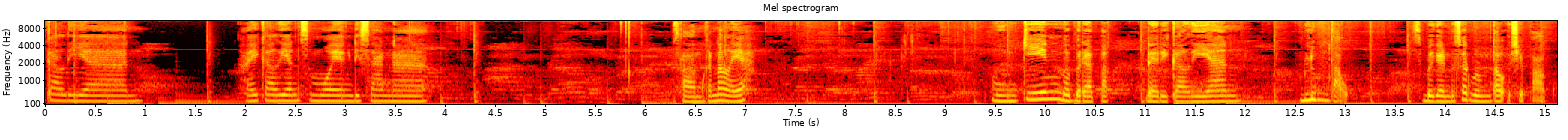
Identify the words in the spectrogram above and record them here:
kalian. Hai kalian semua yang di sana. Salam kenal ya. Mungkin beberapa dari kalian belum tahu. Sebagian besar belum tahu siapa aku.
